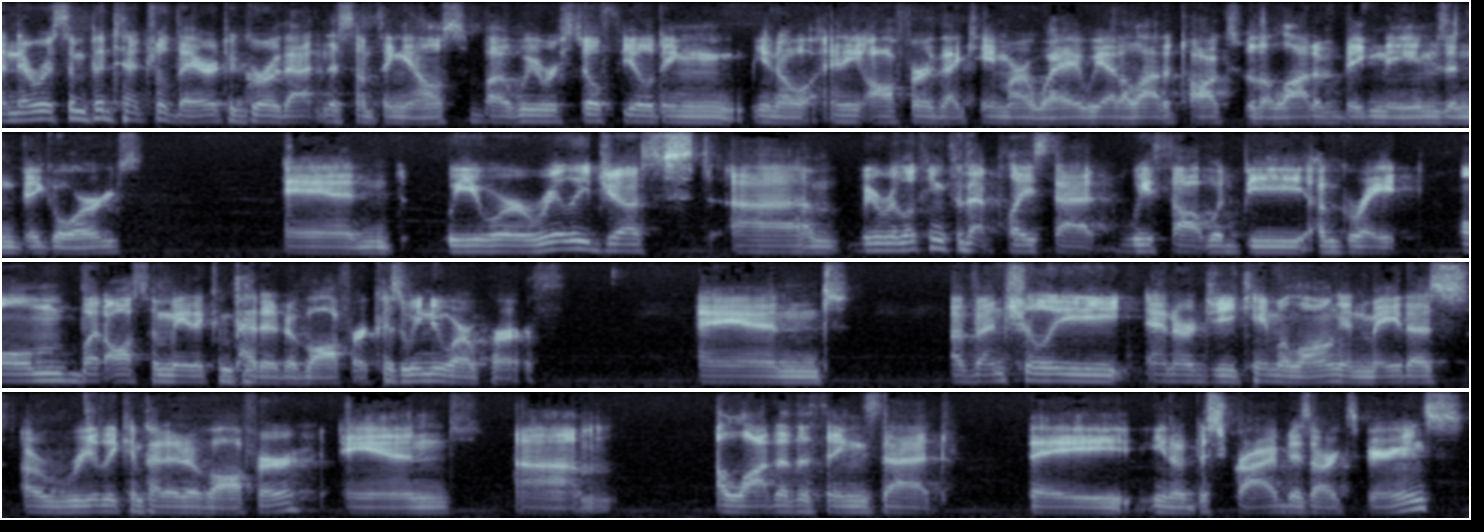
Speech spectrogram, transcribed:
and there was some potential there to grow that into something else but we were still fielding you know any offer that came our way. We had a lot of talks with a lot of big names and big orgs. And we were really just um, we were looking for that place that we thought would be a great home but also made a competitive offer because we knew our worth. And eventually nrg came along and made us a really competitive offer. And um, a lot of the things that they you know described as our experience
